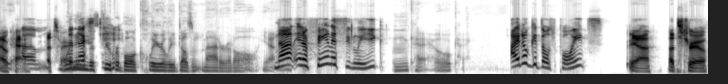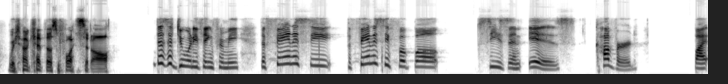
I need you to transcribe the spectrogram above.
Okay. Um, that's fair. the Winning the next Super Bowl clearly doesn't matter at all. Yeah. Not in a fantasy league. Okay. Okay. I don't get those points. Yeah, that's true. We don't get those points at all. Doesn't do anything for me. The fantasy the fantasy football season is covered by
